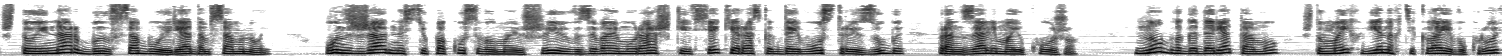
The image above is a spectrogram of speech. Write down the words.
что Инар был с собой рядом со мной. Он с жадностью покусывал мою шею, вызывая мурашки всякий раз, когда его острые зубы пронзали мою кожу. Но благодаря тому, что в моих венах текла его кровь,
